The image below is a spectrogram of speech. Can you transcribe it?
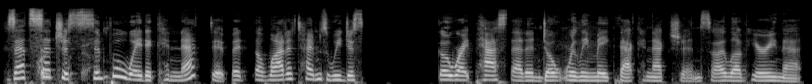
Because that's such a simple way to connect it, but a lot of times we just go right past that and don't really make that connection. So I love hearing that.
